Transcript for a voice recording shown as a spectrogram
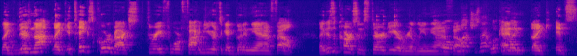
like there's not like it takes quarterbacks three, four, five years to get good in the NFL. Like this is Carson's third year really in the well, NFL, not just that. Look at and like like, it's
